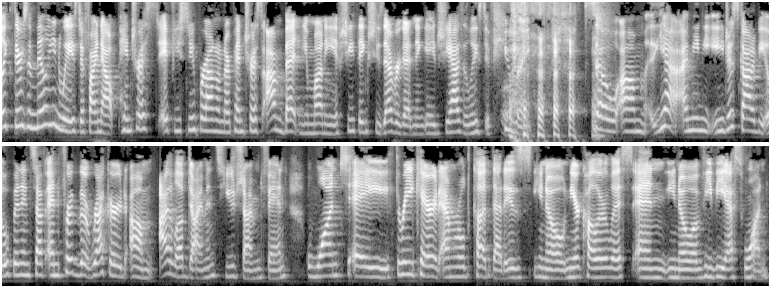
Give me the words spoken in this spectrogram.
Like, there's a million ways to find out. Pinterest, if you snoop around on our Pinterest, I'm betting you money if she thinks she's ever getting engaged, she has at least a few rings. so, um, yeah, I mean, you just got to be open and stuff. And for the record, um, I love diamonds, huge diamond fan. Want a three carat emerald cut that is, you know, near colorless and, you know, a VVS one.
